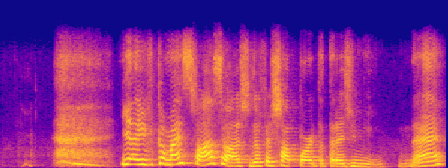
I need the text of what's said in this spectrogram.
e aí fica mais fácil, eu acho, de eu fechar a porta atrás de mim, né?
